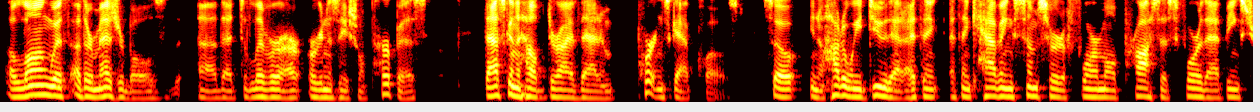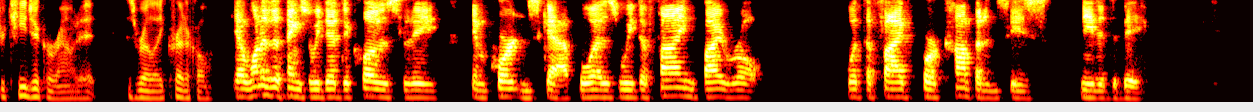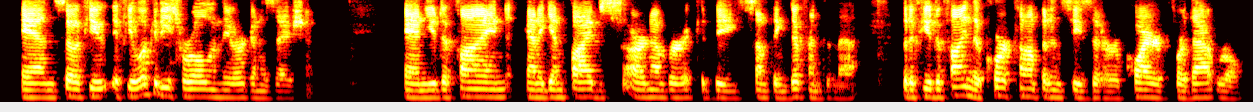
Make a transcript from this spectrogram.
along with other measurables uh, that deliver our organizational purpose that's going to help drive that importance gap closed. So you know how do we do that? I think i think having some sort of formal process for that being strategic around it is really critical. Yeah one of the things we did to close the importance gap was we defined by role what the five core competencies needed to be. And so if you if you look at each role in the organization and you define and again five's our number it could be something different than that but if you define the core competencies that are required for that role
